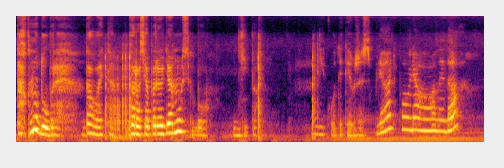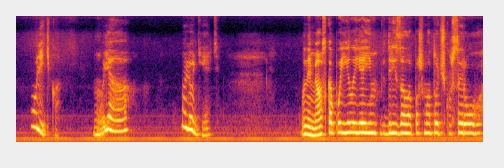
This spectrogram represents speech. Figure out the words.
Так, ну добре, давайте. Зараз я переодягнусь, бо діта. Мої котики вже сплять, полягали, да? Улічка. Муля. Молодець. Вони м'яска поїли, я їм відрізала по шматочку сирого.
